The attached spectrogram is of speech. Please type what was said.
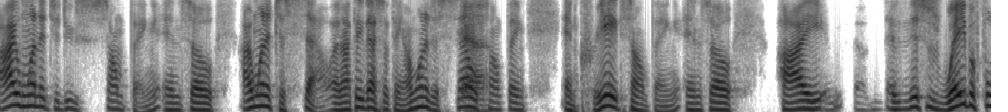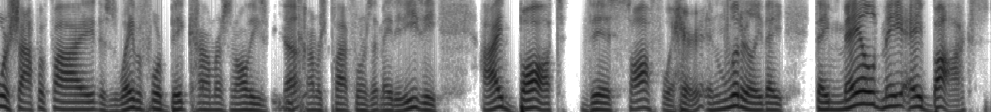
i wanted to do something and so i wanted to sell and i think that's the thing i wanted to sell Yeah. something and create something and so I uh, this is way before Shopify. This is way before Big Commerce and all these Yeah. e-commerce platforms that made it easy. I bought this software and literally they they mailed me a box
